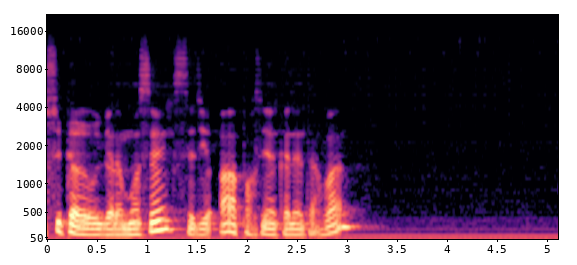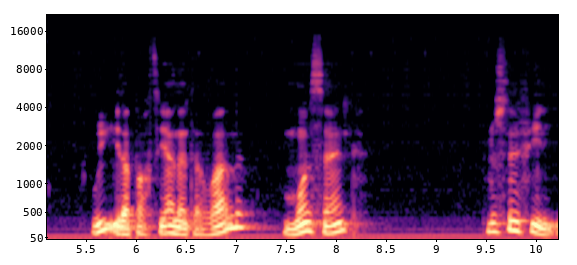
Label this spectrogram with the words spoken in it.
supérieur ou égal à moins 5, c'est-à-dire a appartient à quel intervalle Oui, il appartient à l'intervalle moins 5 plus l'infini.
